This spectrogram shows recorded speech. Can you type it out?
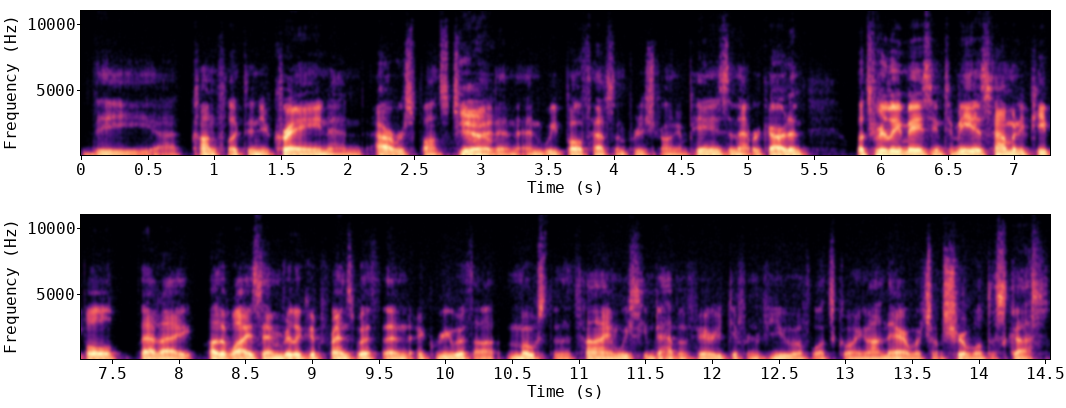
the uh, conflict in Ukraine and our response to yeah. it. And, and we both have some pretty strong opinions in that regard. And what's really amazing to me is how many people that I otherwise am really good friends with and agree with uh, most of the time, we seem to have a very different view of what's going on there, which I'm sure we'll discuss.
